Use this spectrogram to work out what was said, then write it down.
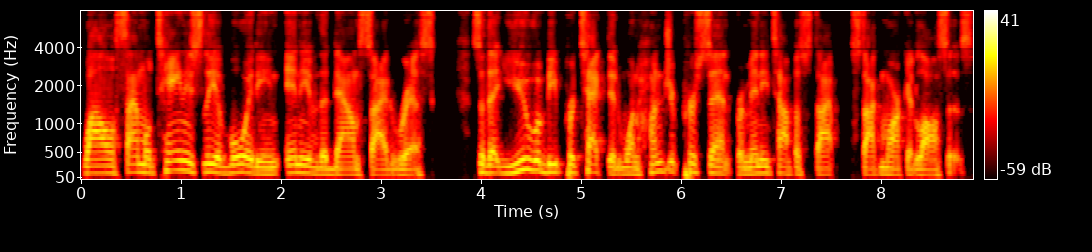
while simultaneously avoiding any of the downside risk so that you will be protected 100% from any type of stock, stock market losses.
